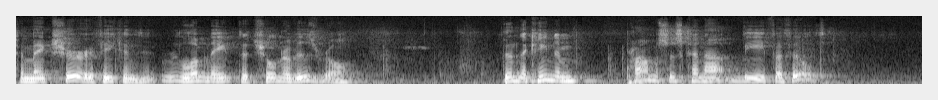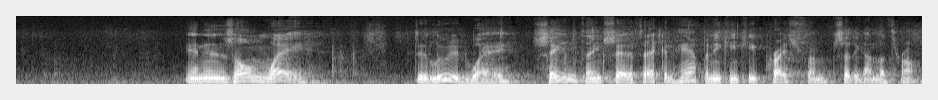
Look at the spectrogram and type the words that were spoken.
to make sure if he can eliminate the children of Israel, then the kingdom promises cannot be fulfilled. And in his own way, deluded way, Satan thinks that if that can happen, he can keep Christ from sitting on the throne.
